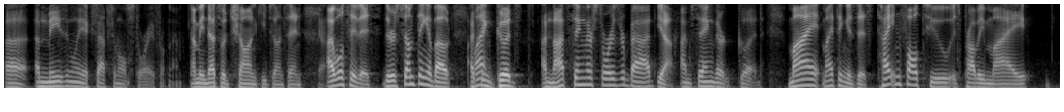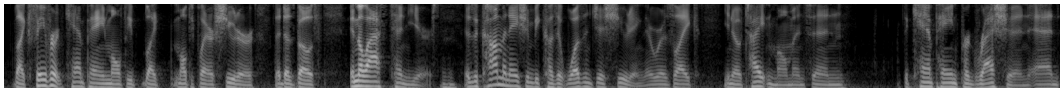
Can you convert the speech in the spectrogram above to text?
a amazingly exceptional story from them. I mean, that's what Sean keeps on saying. I will say this: there's something about I've my, seen good. I'm not saying their stories are bad. Yeah. I'm saying they're good. my my thing is this: Titanfall two is probably my like favorite campaign multi like multiplayer shooter that does both in the last 10 years mm-hmm. is a combination because it wasn't just shooting there was like you know titan moments and the campaign progression and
